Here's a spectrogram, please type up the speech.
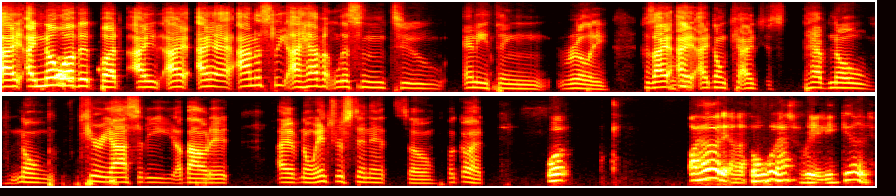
I, I know of it, but I, I, I honestly I haven't listened to anything really because I, I, I don't I just have no no curiosity about it. I have no interest in it. So, but go ahead. Well, I heard it and I thought, well, that's really good.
